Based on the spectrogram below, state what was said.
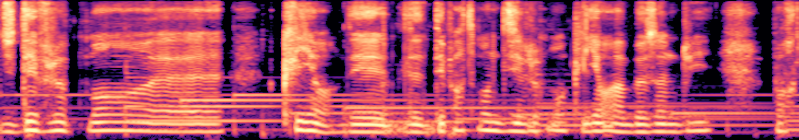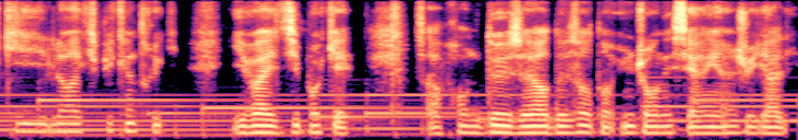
du développement euh, client. Des, le département de développement client a besoin de lui pour qu'il leur explique un truc. Il va, il dit, ok, ça va prendre deux heures, deux heures dans une journée, c'est rien, je vais y aller.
